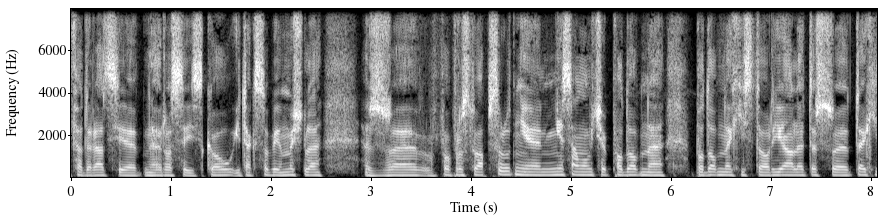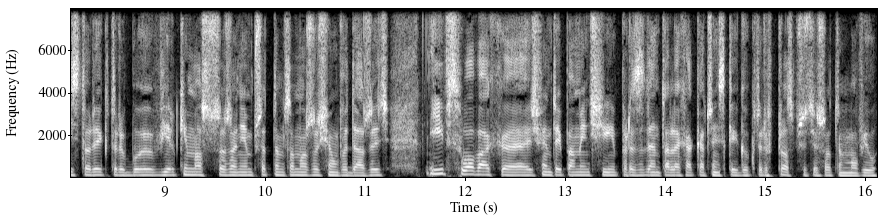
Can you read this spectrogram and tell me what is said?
Federację Rosyjską. I tak sobie myślę, że po prostu absolutnie niesamowicie podobne, podobne historie, ale też e, te historie, które były wielkim ostrzeżeniem przed tym, co może się wydarzyć. I w słowach e, świętej pamięci prezydenta Lecha Kaczyńskiego, który wprost przecież o tym mówił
